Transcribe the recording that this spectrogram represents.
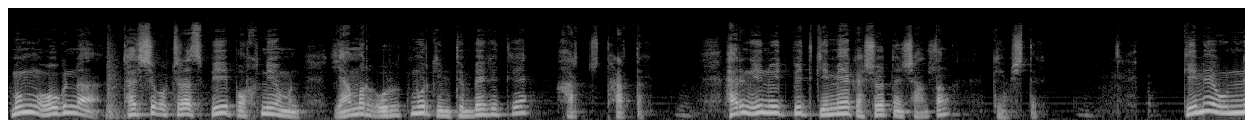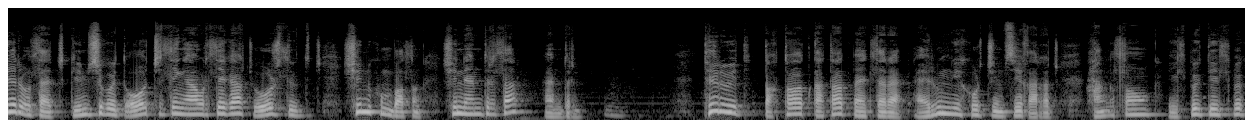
Мөн уг нь тальшиг учраас би Бурхны өмнө ямар өргөдмөр гимтэн бэ гэдгээ харж тардаг. Харин энэ үед бид гимээ гашуудан шанлан гимшдэг. Гимээ үннээр улааж гимшиг үед уучлалын авралыг авч өөрчлөгдөж шинэ хүн болон шинэ амьдралаар амьдрна. Тэр үед дотоод гадаад байдлаараа ариун их үр жимсийг гаргаж хангалуун, элбэг дэлбэг,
